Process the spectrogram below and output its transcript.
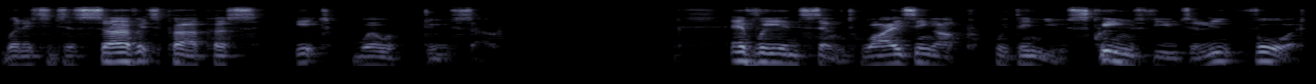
When it is to serve its purpose, it will do so. Every instinct rising up within you screams for you to leap forward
